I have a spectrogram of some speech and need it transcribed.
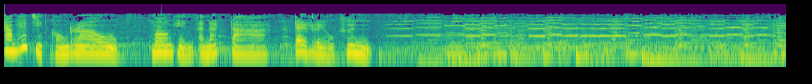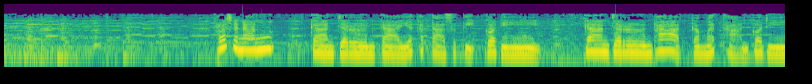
ทำให้จิตของเรามองเห็นอนัตตาได้เร็วขึ้น เพราะฉะนั้น การเจริญกายคตาสติก็ดี การเจริญธาตุกรรมฐานก็ดี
